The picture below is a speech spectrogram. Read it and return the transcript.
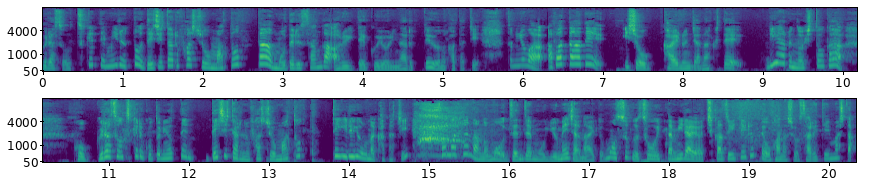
グラスをつけてみると、デジタルファッションをまとったモデルさんが歩いていくようになるっていうような形。それには、アバターで衣装を変えるんじゃなくて、リアルの人が、こう、グラスをつけることによってデジタルのファッションをまとっているような形？そんな風なのも全然もう夢じゃないと。もうすぐそういった未来は近づいているってお話をされていました。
